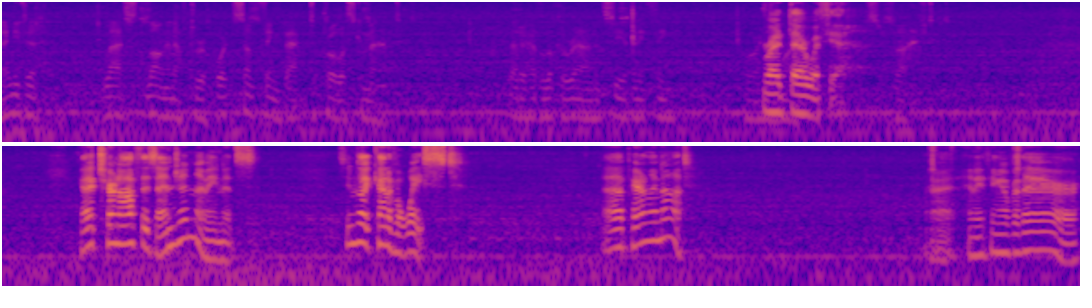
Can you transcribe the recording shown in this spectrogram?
I need to last long enough to report something back to Prolus Command. Better have a look around and see if anything Right there with you. survived. Can I turn off this engine? I mean, it's seems like kind of a waste. Uh, apparently not. Alright, anything over there?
